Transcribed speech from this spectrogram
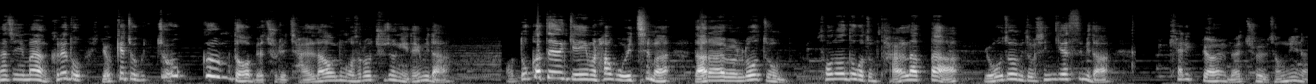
하지만 그래도 역캐 쪽이 조금 더 매출이 잘 나오는 것으로 추정이 됩니다. 어, 똑같은 게임을 하고 있지만 나라별로 좀 선호도가 좀 달랐다. 요 점이 좀 신기했습니다. 캐릭별 매출 정리는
